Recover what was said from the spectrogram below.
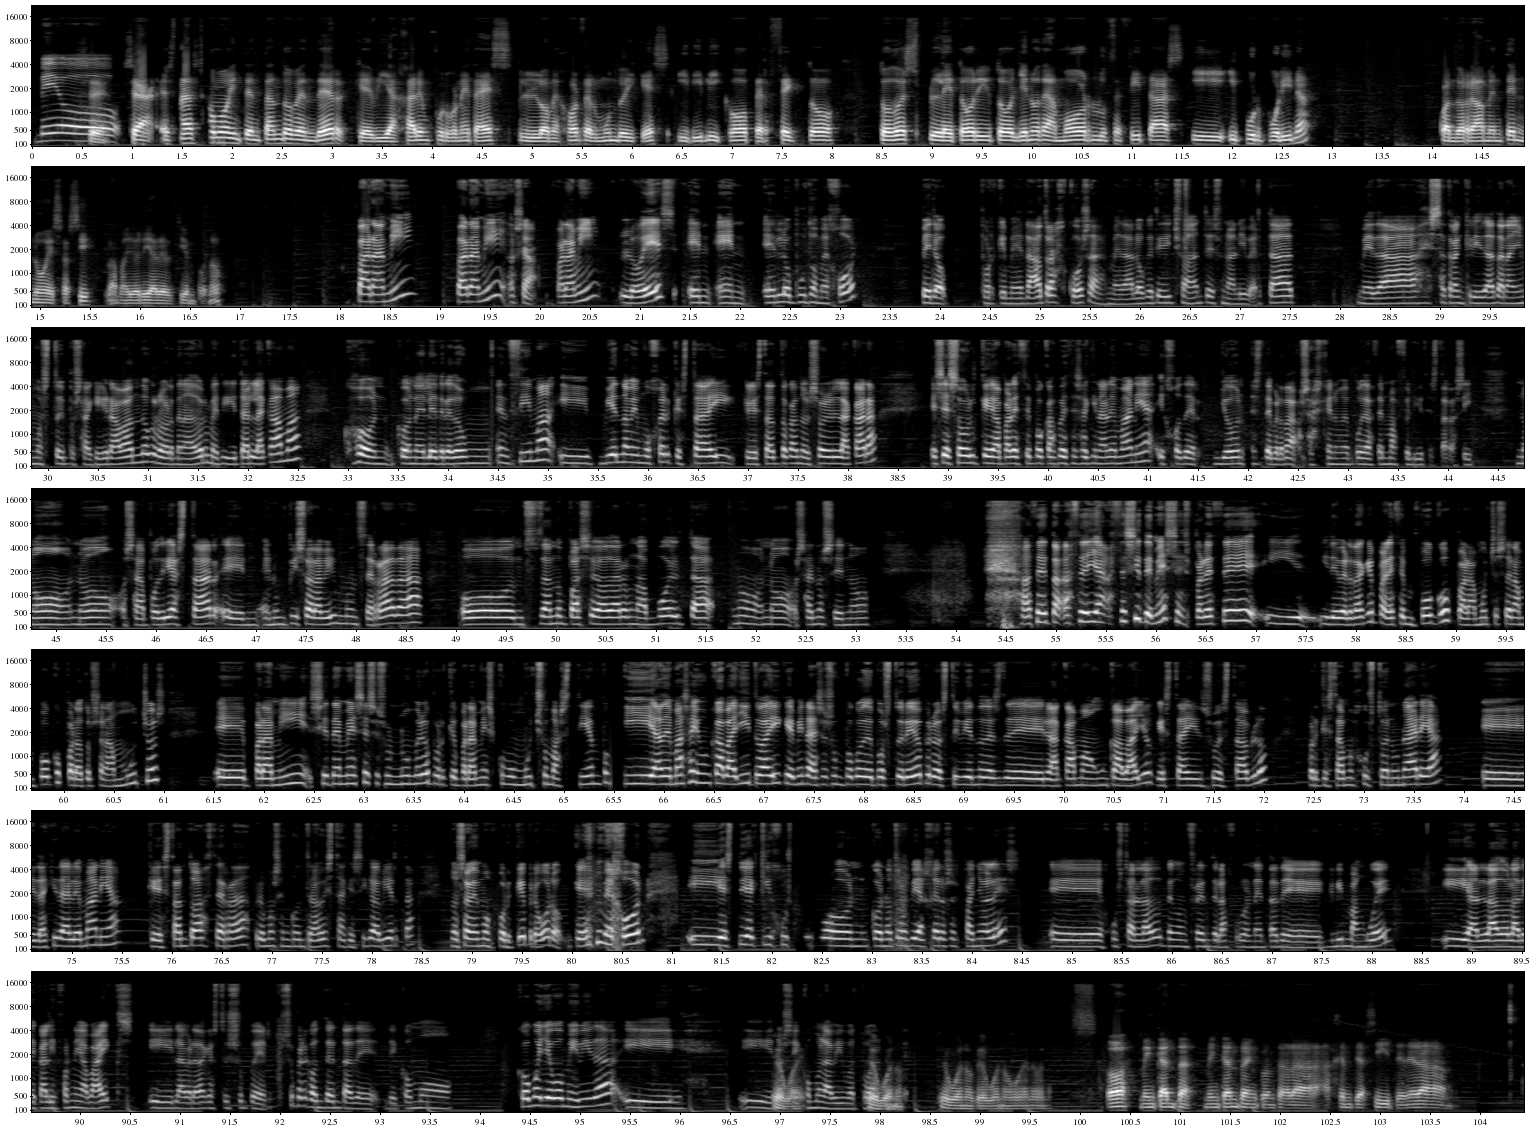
Veo... o sea, estás como intentando vender que viajar en furgoneta es lo mejor del mundo y que es idílico, perfecto, todo es pletórico, lleno de amor, lucecitas y purpurina cuando realmente no es así la mayoría del tiempo, ¿no? Para mí, para mí, o sea, para mí lo es en, en es lo puto mejor, pero porque me da otras cosas, me da lo que te he dicho antes, una libertad, me da esa tranquilidad. Ahora mismo estoy pues aquí grabando con el ordenador metidita en la cama, con, con el edredón encima y viendo a mi mujer que está ahí, que le está tocando el sol en la cara ese sol que aparece pocas veces aquí en Alemania y joder, yo es de verdad, o sea, es que no me puede hacer más feliz estar así. No, no, o sea, podría estar en, un piso ahora mismo encerrada o dando un paseo a dar una vuelta, no, no, o sea, no sé, no. Hace, hace ya hace siete meses, parece, y, y de verdad que parecen pocos, para muchos eran pocos, para otros eran muchos, eh, para mí siete meses es un número porque para mí es como mucho más tiempo. Y además hay un caballito ahí que mira, eso es un poco de postureo, pero estoy viendo desde la cama un caballo que está ahí en su establo porque estamos justo en un área eh, de aquí de Alemania que están todas cerradas, pero hemos encontrado esta que sigue abierta. No sabemos por qué, pero bueno, que es mejor. Y estoy aquí justo con, con otros viajeros españoles. Eh, justo al lado tengo enfrente la furgoneta de Greenman Way y al lado la de California Bikes y la verdad que estoy súper súper contenta de, cómo, cómo llevo mi vida y, no sé cómo la vivo actualmente. Qué bueno, qué bueno, qué bueno, bueno. Oh, me encanta, me encanta encontrar a, gente así, tener a,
